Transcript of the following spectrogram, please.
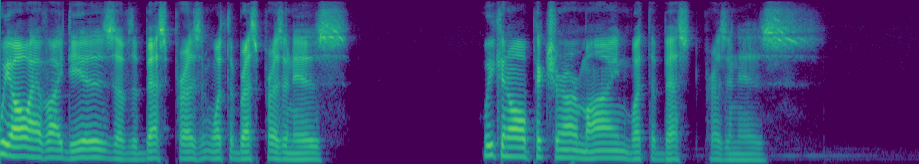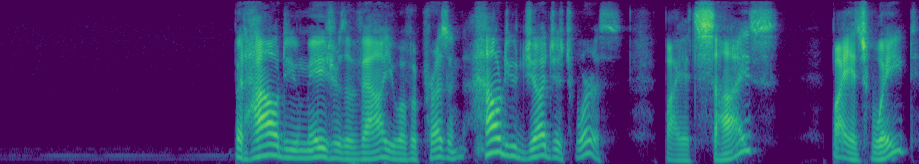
we all have ideas of the best present, what the best present is. We can all picture in our mind what the best present is. But how do you measure the value of a present? How do you judge its worth? By its size? By its weight?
